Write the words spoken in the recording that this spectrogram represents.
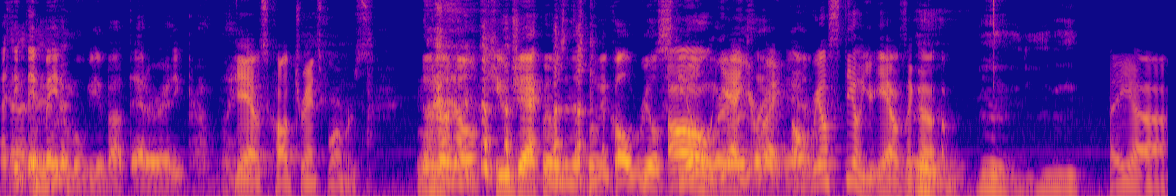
I think they made a movie about that already, probably. Yeah, it was called Transformers. No, no, no. Hugh Jackman was in this movie called Real Steel. oh where yeah, you're like- right. yeah. Oh, Real Steel. you yeah, it was like a a, a uh,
